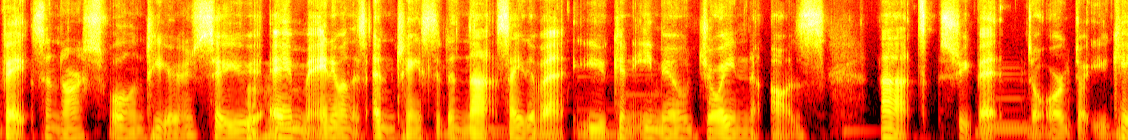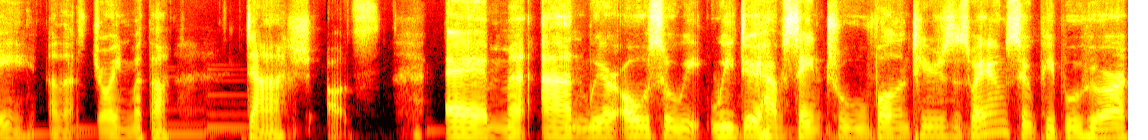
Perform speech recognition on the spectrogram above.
vets and nurse volunteers. So um, anyone that's interested in that side of it, you can email join us at streetvet.org.uk, and that's join with a dash us. Um, and we're also we, we do have central volunteers as well. So people who are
